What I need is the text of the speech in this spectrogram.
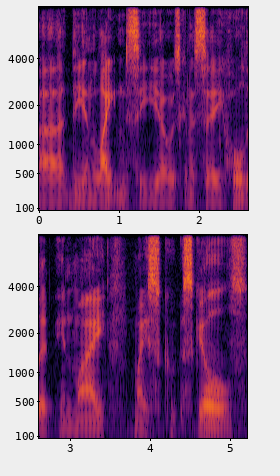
uh, the enlightened CEO is going to say, "Hold it in my my sc- skills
